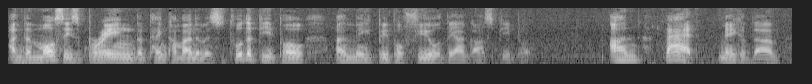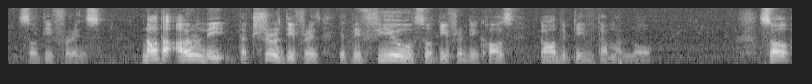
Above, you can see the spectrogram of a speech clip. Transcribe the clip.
and then Moses bring the Ten Commandments to the people and make people feel they are God's people, and that make them so different. Not only the true difference, they feel so different because God gave them a law. So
